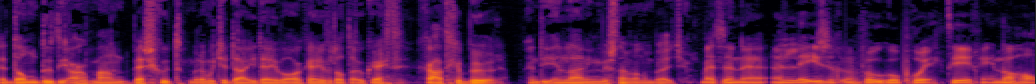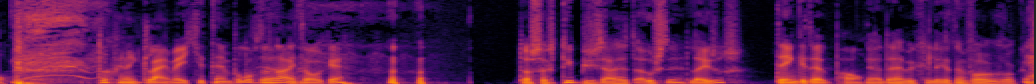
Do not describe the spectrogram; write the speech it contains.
Ja, dan doet die achtbaan best goed. Maar dan moet je dat idee wel geven dat het ook echt gaat gebeuren. En die inleiding mist nou wel een beetje. Met een, een laser een vogel projecteren in de hal. toch weer een klein beetje Temple of the ja. Night ook hè? dat is toch typisch uit het oosten, lasers? Denk het ook, Paul. Ja, daar heb ik geleerd in Vogelrok.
